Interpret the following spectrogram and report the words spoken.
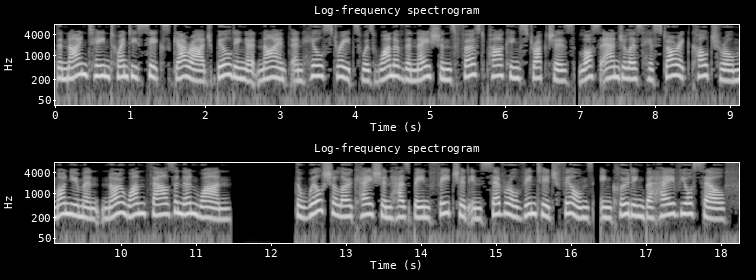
The 1926 garage building at 9th and Hill Streets was one of the nation's first parking structures Los Angeles Historic Cultural Monument No. 1001. The Wilshire location has been featured in several vintage films, including Behave Yourself.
